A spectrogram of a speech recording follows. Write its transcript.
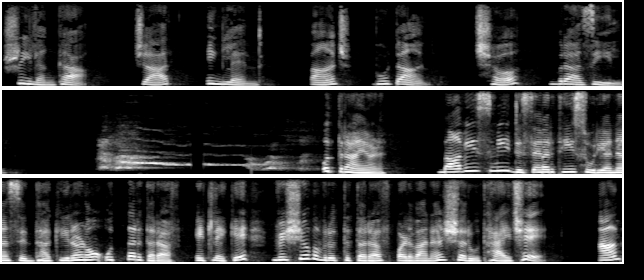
શ્રીલંકા. ચાર, ઇંગ્લેન્ડ. પાંચ, ભૂટાન. છ, બ્રાઝિલ. ઉત્તરાયણ. બાવીસમી ડિસેમ્બરથી સૂર્યના સીધા કિરણો ઉત્તર તરફ, એટલે કે વિષુવવૃત્ત તરફ પડવાના શરૂ થાય છે. આમ,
